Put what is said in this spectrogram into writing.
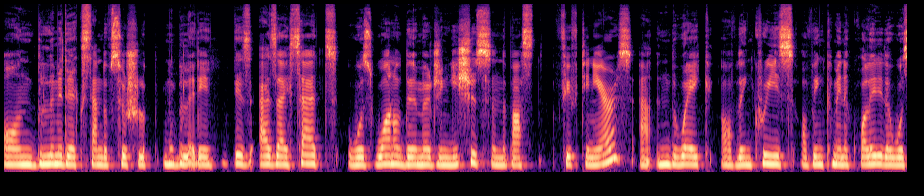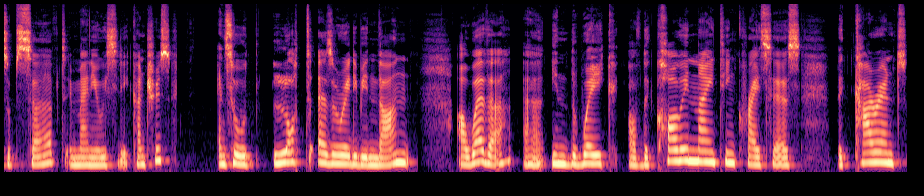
on the limited extent of social mobility. This, as I said, was one of the emerging issues in the past 15 years uh, in the wake of the increase of income inequality that was observed in many OECD countries. And so a lot has already been done. However, uh, in the wake of the COVID 19 crisis, the current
